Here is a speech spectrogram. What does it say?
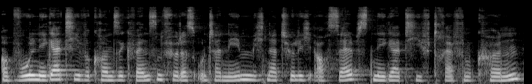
obwohl negative Konsequenzen für das Unternehmen mich natürlich auch selbst negativ treffen können.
